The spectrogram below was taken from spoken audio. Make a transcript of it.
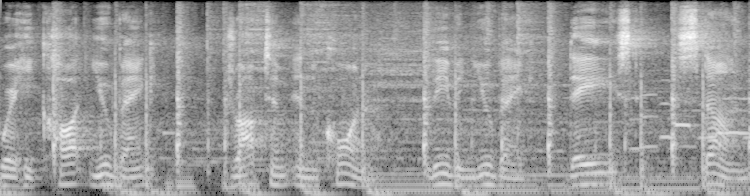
where he caught Eubank, dropped him in the corner, leaving Eubank dazed, stunned,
